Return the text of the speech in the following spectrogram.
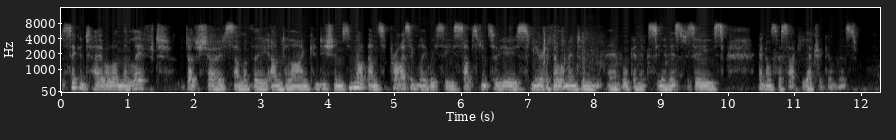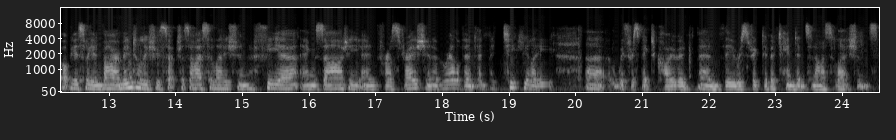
second table on the left does show some of the underlying conditions. Not unsurprisingly, we see substance abuse, neurodevelopment, and, and organic CNS disease, and also psychiatric illness. Obviously, environmental issues such as isolation, fear, anxiety, and frustration are relevant, and particularly uh, with respect to COVID and the restrictive attendance and isolations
